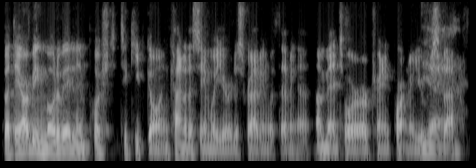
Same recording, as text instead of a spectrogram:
But they are being motivated and pushed to keep going, kind of the same way you were describing with having a, a mentor or training partner you Yeah. respect.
